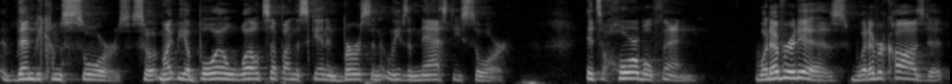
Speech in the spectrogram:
then become sores. So it might be a boil welts up on the skin and bursts and it leaves a nasty sore. It's a horrible thing. Whatever it is, whatever caused it,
